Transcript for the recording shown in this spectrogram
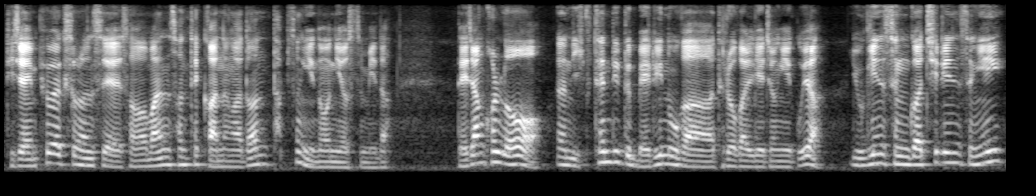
디자인표 엑설런스에서만 선택 가능하던 탑승 인원이었습니다. 내장 컬러는 익스텐디드 메리노가 들어갈 예정이고요. 6인승과 7인승이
